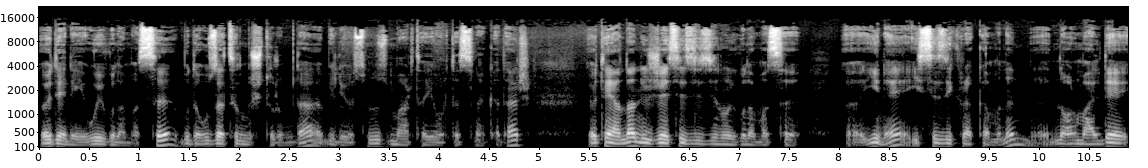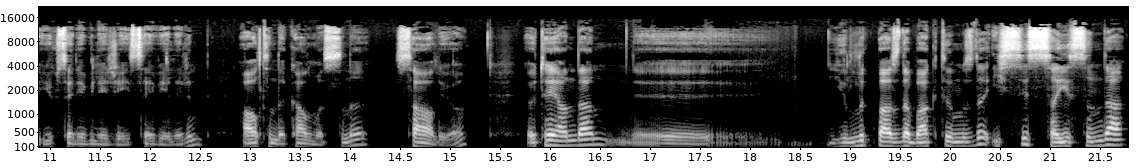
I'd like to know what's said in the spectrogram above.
ödeneği uygulaması. Bu da uzatılmış durumda biliyorsunuz Mart ayı ortasına kadar. Öte yandan ücretsiz izin uygulaması e, yine işsizlik rakamının e, normalde yükselebileceği seviyelerin altında kalmasını sağlıyor. Öte yandan e, yıllık bazda baktığımızda işsiz sayısında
